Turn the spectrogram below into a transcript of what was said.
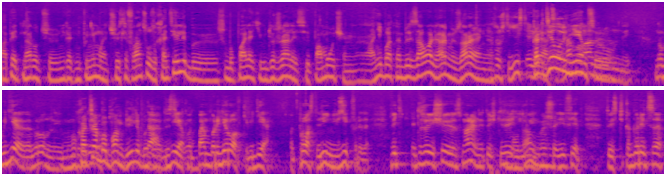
опять народ никак не понимает, что если французы хотели бы, чтобы поляки удержались и помочь им, они бы отмобилизовали армию заранее. А, Слушайте, есть Как авиация, делали она была немцы. огромной. Но где огромные Ну, хотя бы бомбили бы, Да, да, где? Вот бомбардировки, где? Вот просто линию Зигфрида. Ведь это же еще и с моральной точки зрения Ну да, имеет большой эффект. То есть, как говорится,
